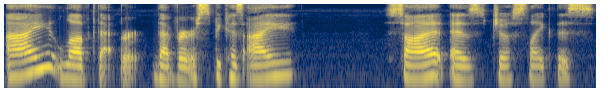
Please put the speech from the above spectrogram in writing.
I loved that ver- that verse because I saw it as just like this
